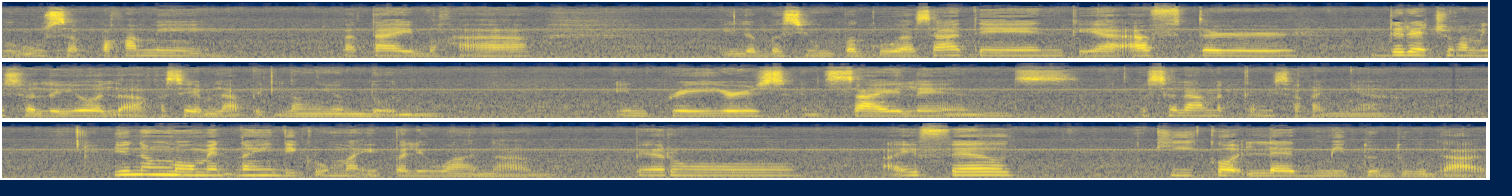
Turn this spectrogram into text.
Uusap pa kami, patay, baka ilabas yung pagkuha sa atin. Kaya after, diretso kami sa Loyola kasi malapit lang yun doon. In prayers and silence, pasalamat kami sa Kanya yun ang moment na hindi ko maipaliwanag. Pero, I felt Kiko led me to do that.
